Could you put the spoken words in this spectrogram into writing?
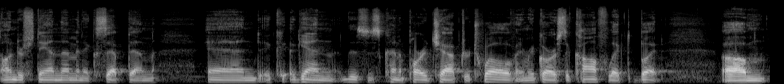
understand them and accept them. And it, again, this is kind of part of chapter 12 in regards to conflict, but um,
